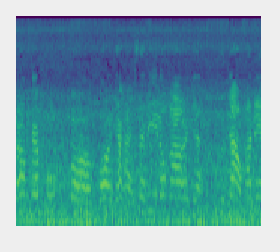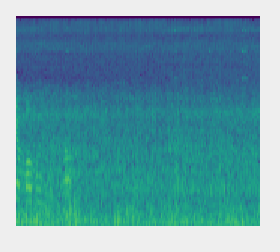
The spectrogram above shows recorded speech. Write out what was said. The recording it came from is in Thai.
น้องแกปุ๊บก็ก็อยากให้สนีลงเอาเนี่ยคือเจ้าคะแนนมาเบิ่งเนาะ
